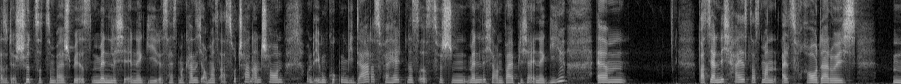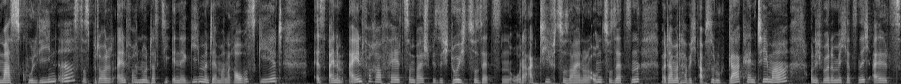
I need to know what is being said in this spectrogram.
Also der Schütze zum Beispiel ist männliche Energie. Das heißt, man kann sich auch mal das Astrochart anschauen und eben gucken, wie da das Verhältnis ist zwischen männlicher und weiblicher Energie. Ähm, was ja nicht heißt, dass man als Frau dadurch maskulin ist. Das bedeutet einfach nur, dass die Energie, mit der man rausgeht, es einem einfacher fällt, zum Beispiel sich durchzusetzen oder aktiv zu sein oder umzusetzen, weil damit habe ich absolut gar kein Thema und ich würde mich jetzt nicht als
